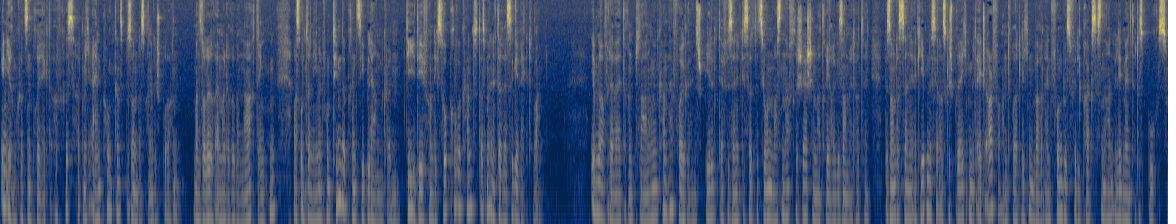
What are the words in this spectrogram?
In ihrem kurzen Projektaufriss hat mich ein Punkt ganz besonders angesprochen. Man solle doch einmal darüber nachdenken, was Unternehmen vom Tinder-Prinzip lernen können. Die Idee fand ich so provokant, dass mein Interesse geweckt war. Im Laufe der weiteren Planungen kam Herr Folger ins Spiel, der für seine Dissertation massenhaft Recherchematerial gesammelt hatte. Besonders seine Ergebnisse aus Gesprächen mit HR-Verantwortlichen waren ein Fundus für die praxisnahen Elemente des Buches.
